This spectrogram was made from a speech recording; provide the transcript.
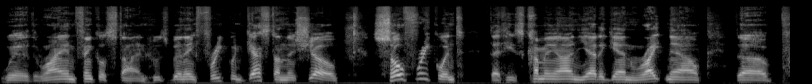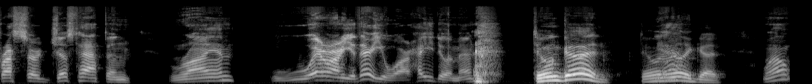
with Ryan Finkelstein, who's been a frequent guest on this show? So frequent that he's coming on yet again right now. The presser just happened. Ryan, where are you? There you are. How you doing, man? doing good. Doing Yeah. really good. Well,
